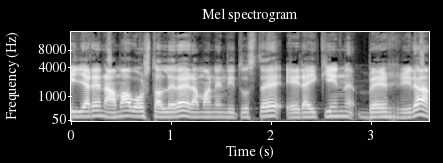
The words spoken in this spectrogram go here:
hilaren amabostaldera eramanen dituzte eraikin berrira.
